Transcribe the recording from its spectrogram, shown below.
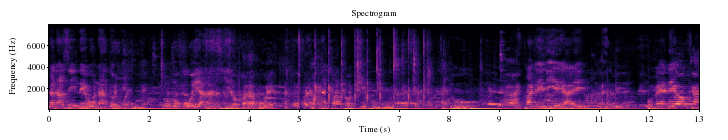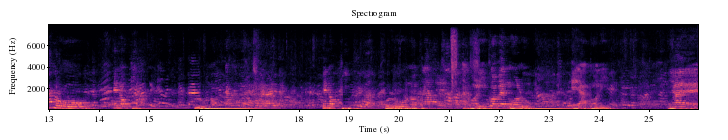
kana si ne wo na tɔ ne tume tso nuku ya na ti yɔ balakoɛ atɔdzitɔ alɔ ti bu ado madeli yɛ aye kɔmɛ de yɔ kalo. enoki olówó nọta àkànrí kọ́fẹ́nu ọ̀rọ̀ ẹ̀yà àkànrí yà ẹ̀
